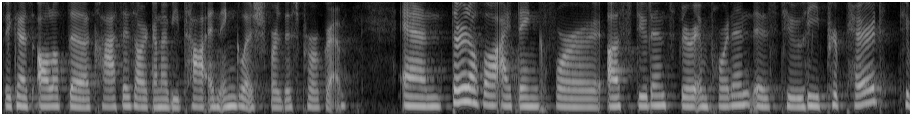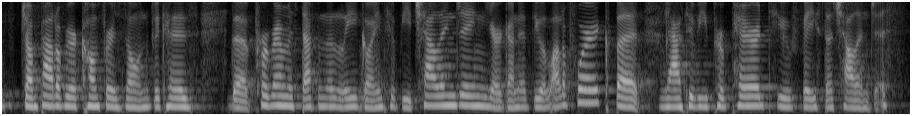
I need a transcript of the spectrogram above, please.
because all of the classes are going to be taught in English for this program. And third of all, I think for us students, very important is to be prepared to jump out of your comfort zone because the program is definitely going to be challenging. You're going to do a lot of work, but you have to be prepared to face the challenges.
